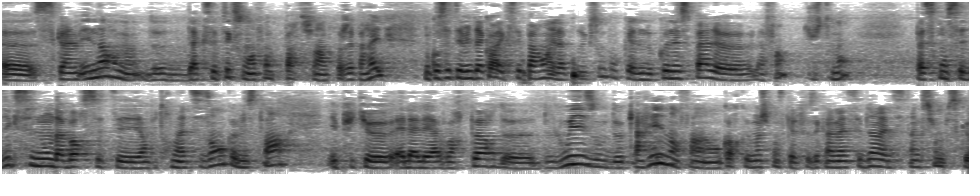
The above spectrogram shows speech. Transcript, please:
euh, c'est quand même énorme d'accepter que son enfant parte sur un projet pareil. Donc on s'était mis d'accord avec ses parents et la production pour qu'elle ne connaisse pas la fin, justement. Parce qu'on s'est dit que sinon, d'abord, c'était un peu traumatisant comme histoire, et puis qu'elle allait avoir peur de, Louise ou de Karine. Enfin, encore que moi, je pense qu'elle faisait quand même assez bien la distinction, puisque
